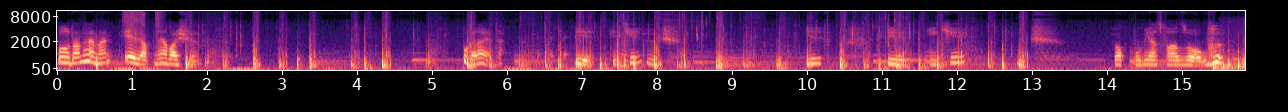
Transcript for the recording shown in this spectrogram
Buradan hemen ev yapmaya başlıyorum. Bu kadar yeter. 1, 2, 3. 1, 1, 2, 3. Yok bu biraz fazla oldu.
